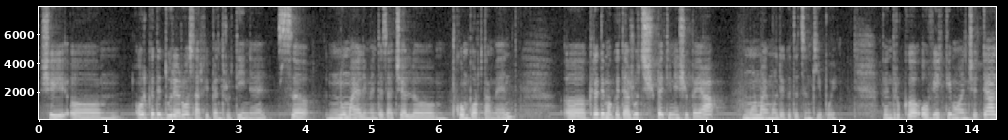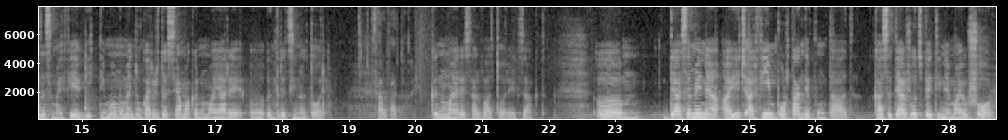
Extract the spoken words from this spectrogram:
Și um, oricât de dureros ar fi pentru tine să nu mai alimentezi acel uh, comportament, uh, crede-mă că te ajuți și pe tine și pe ea mult mai mult decât îți închipui. Pentru că o victimă încetează să mai fie victimă în momentul în care își dă seama că nu mai are uh, întreținători. Salvat? Când nu mai are salvator, exact. Um, De asemenea, aici ar fi important de punctat ca să te ajuți pe tine mai ușor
